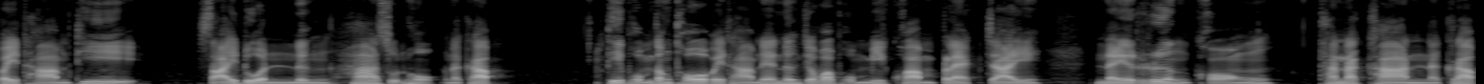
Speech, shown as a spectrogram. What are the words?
ไปถามที่ สายด่วน 1506 นะครับ ที่ผมต้องโทรไปถามเนี่ยเนื่องจากว่าผมมีความแปลกใจในเรื่องของธนาคารนะครับ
